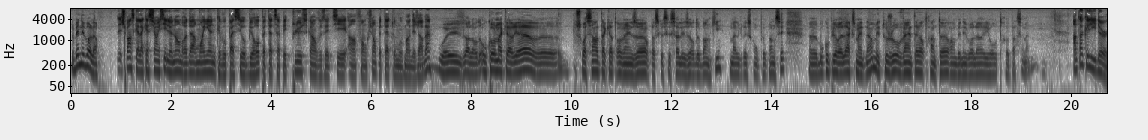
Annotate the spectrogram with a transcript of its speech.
Le bénévolat. Je pense que la question ici, le nombre d'heures moyennes que vous passez au bureau, peut-être ça pique plus quand vous étiez en fonction, peut-être au mouvement des jardins. Oui, alors au cours de ma carrière, euh, 60 à 80 heures, parce que c'est ça les heures de banquier, malgré ce qu'on peut penser. Euh, beaucoup plus relax maintenant, mais toujours 20 heures, 30 heures en bénévolat et autres par semaine. En tant que leader,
